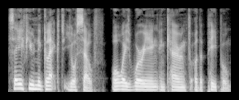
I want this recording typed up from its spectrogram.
Say if you neglect yourself, always worrying and caring for other people,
